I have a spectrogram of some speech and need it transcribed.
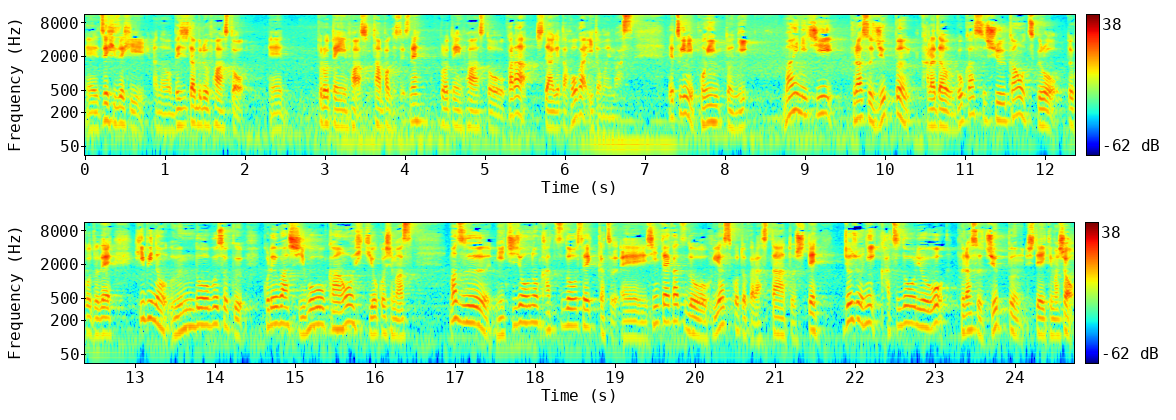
えー、ぜひぜひ、あの、ベジタブルファースト、えー、プロテインファースト、タンパク質ですね。プロテインファーストからしてあげた方がいいと思います。で次にポイント2。毎日プラス10分体を動かす習慣を作ろうということで日々の運動不足これは脂肪肝を引き起こします。まず日常の活動生活、えー、身体活動を増やすことからスタートして徐々に活動量をプラス10分していきましょう。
